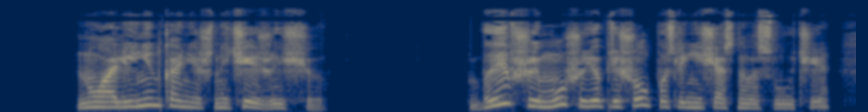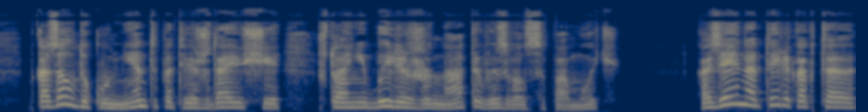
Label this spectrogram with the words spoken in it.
— Ну, Алинин, конечно, чей же еще? Бывший муж ее пришел после несчастного случая, показал документы, подтверждающие, что они были женаты, вызвался помочь. Хозяин отеля как-то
